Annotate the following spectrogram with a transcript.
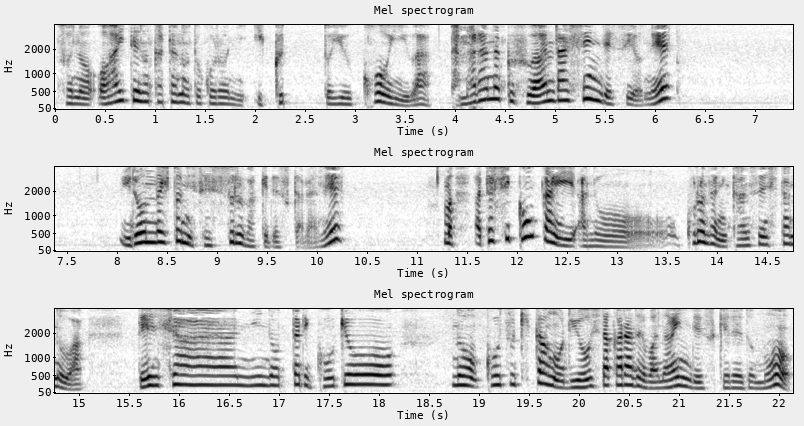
そのお相手の方のところに行くという行為はたまらなく不安らしいんですよね。いろんな人に接するわけですからね。まあ、私今回あのコロナに感染したのは電車に乗ったり公共の交通機関を利用したからではないんですけれども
